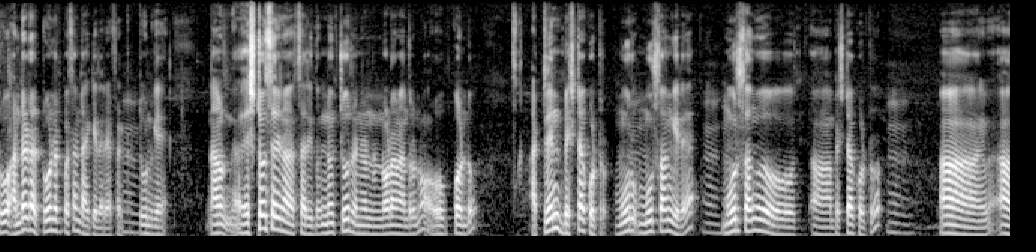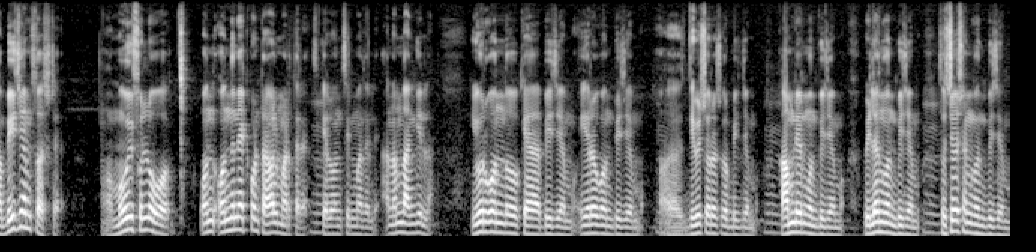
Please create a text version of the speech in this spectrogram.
two hundred two hundred percent ಹಾಕಿದ್ದಾರೆ ಎಫೆಕ್ಟ್ ಟೂನ್ಗೆ. ನಾವು ಎಷ್ಟೊಂದು ಸರಿ ನಾನು ಸರ್ ಇದು ಇನ್ನೊಂದು ಚೂರು ನಾನು ನೋಡೋಣ ಅಂದ್ರೂ ಒಪ್ಕೊಂಡು ಆ ಟ್ರೆಂಡ್ ಬೆಸ್ಟಾಗಿ ಕೊಟ್ಟರು ಮೂರು ಮೂರು ಸಾಂಗ್ ಇದೆ. ಮೂರು ಸಾಂಗು ಬೆಸ್ಟಾಗಿ ಕೊಟ್ಟರು ಬಿ ಜಿ ಎಮ್ಸು ಅಷ್ಟೇ. ಮೂವಿ ಫುಲ್ಲು ಒಂದು ಒಂದನ್ನೇ ಇಟ್ಕೊಂಡು ಟ್ರಾವೆಲ್ ಮಾಡ್ತಾರೆ ಕೆಲವೊಂದು ಸಿನಿಮಾದಲ್ಲಿ. ನಮ್ದು ಹಂಗಿಲ್ಲ. ಇವ್ರಿಗೊಂದು ಕ್ಯಾ ಬಿ ಜಿ ಎಂ ಹೀರೋಗೊಂದು ಬಿ ಜಿ ಎಂ ದಿವೇಶ್ ಅವ್ರಿಗೊಂದು ಬಿ ಜಿ ಎಂ ಕಾಮಿಡಿಯನ್ಗೊಂದು ಬಿ ಜಿ ಎಂ ವಿಲನ್ಗೊಂದು ಬಿ ಜಿ ಎಂ ಸಿಚುವೇಶನ್ಗೊಂದು ಬಿ ಜಿ ಎಂ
